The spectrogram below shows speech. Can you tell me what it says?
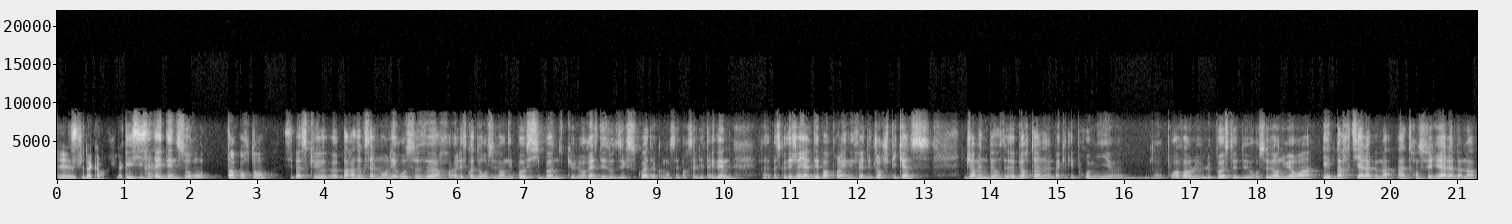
Et je suis d'accord. Et si ces tight seront importants, c'est parce que paradoxalement, les receveurs, les squads de receveurs n'est pas aussi bonne que le reste des autres ex-squads, à commencer par celle des tight parce que déjà, il y a le départ pour la NFL de George Pickens. Jermaine euh, Burton, bah, qui était promis euh, pour avoir le, poste de receveur numéro 1, est parti à Alabama, a transféré à Alabama,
